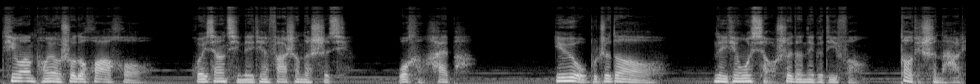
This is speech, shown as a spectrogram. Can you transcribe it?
听完朋友说的话后，回想起那天发生的事情，我很害怕，因为我不知道那天我小睡的那个地方到底是哪里，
